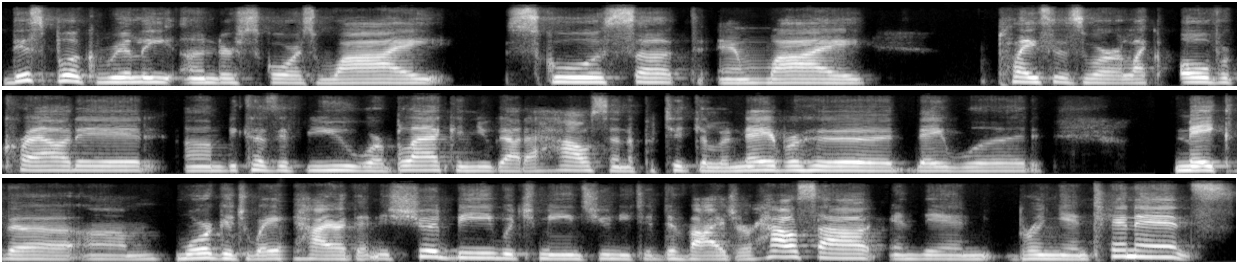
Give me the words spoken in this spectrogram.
this book really underscores why schools sucked and why places were like overcrowded um, because if you were black and you got a house in a particular neighborhood they would make the um, mortgage way higher than it should be which means you need to divide your house out and then bring in tenants.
